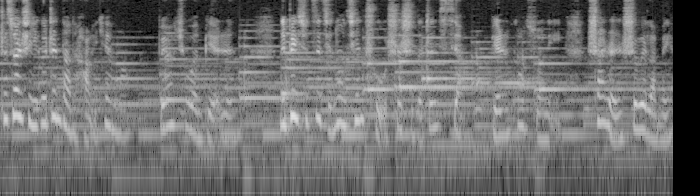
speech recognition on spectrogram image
这算是一个正当的行业吗？不要去问别人，你必须自己弄清楚事实的真相。别人告诉你，杀人是为了美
